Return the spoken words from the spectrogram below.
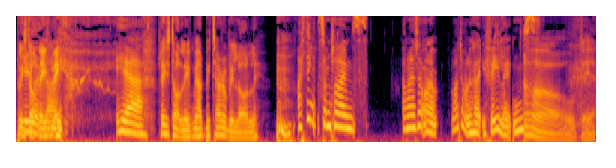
Please You don't leave nice. me. Yeah. Please don't leave me. I'd be terribly lonely. I think sometimes. I mean, I don't want to. I don't want to hurt your feelings. Oh dear.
